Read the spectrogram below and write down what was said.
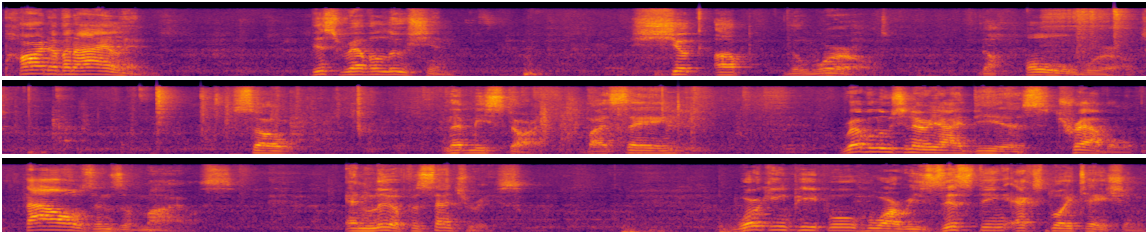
part of an island, this revolution shook up the world, the whole world. So let me start by saying revolutionary ideas travel thousands of miles and live for centuries. Working people who are resisting exploitation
